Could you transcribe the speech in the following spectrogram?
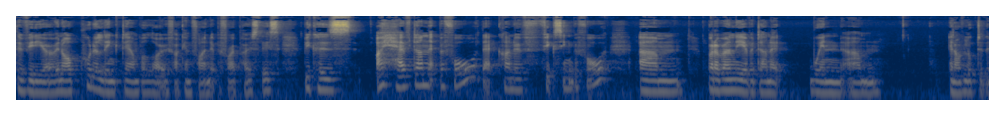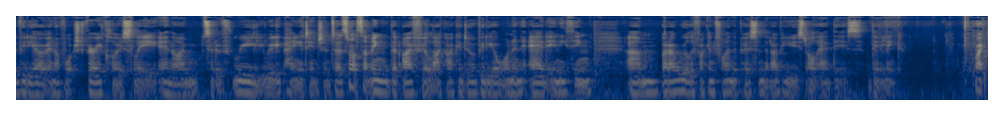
the video and I'll put a link down below if I can find it before I post this because I have done that before, that kind of fixing before, um, but I've only ever done it when um, and I've looked at the video and I've watched very closely and I'm sort of really, really paying attention. So it's not something that I feel like I could do a video on and add anything, um, but I will if I can find the person that I've used, I'll add theirs, their link. Right,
